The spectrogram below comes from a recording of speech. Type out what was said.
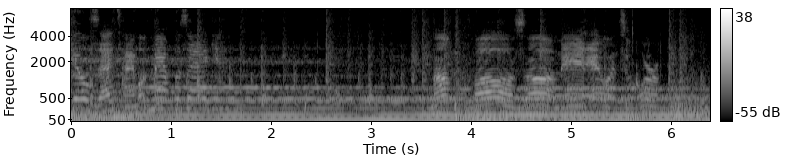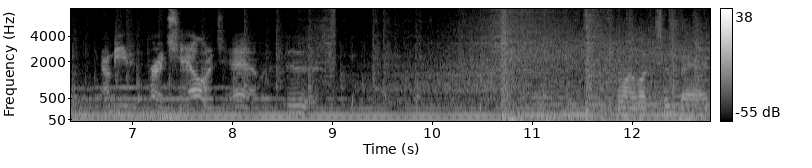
kills that time. What map was that again? Mountain Falls. Oh man, that one's horrible. I mean, for a challenge, yeah, but ugh. Don't want to look too bad.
